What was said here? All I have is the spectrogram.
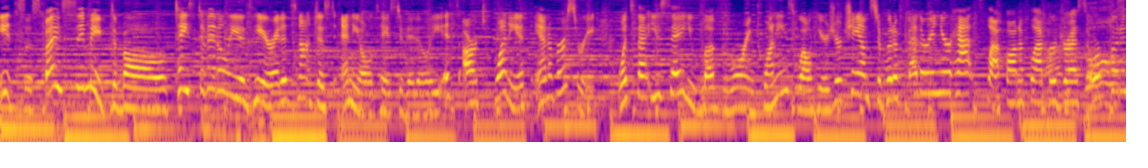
It's a spicy meatball. Taste of Italy is here, and it's not just any old Taste of Italy. It's our 20th anniversary. What's that you say? You love the roaring 20s? Well, here's your chance to put a feather in your hat, slap on a flapper dress, or put a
